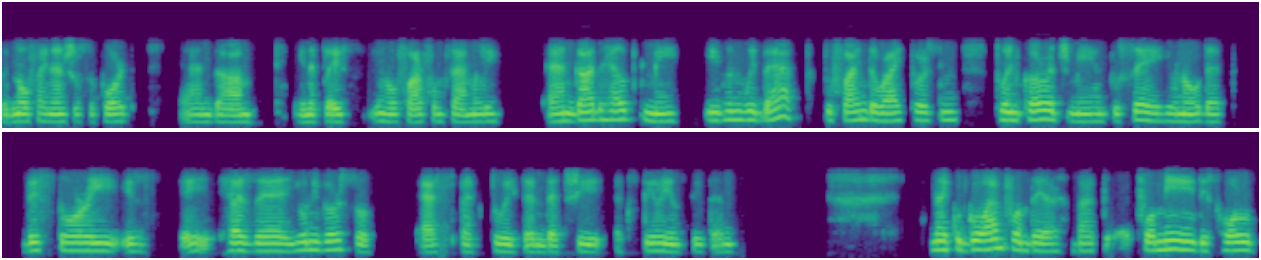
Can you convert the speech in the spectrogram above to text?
with no financial support and um, in a place, you know, far from family. And God helped me even with that to find the right person to encourage me and to say, you know, that this story is has a universal aspect to it and that she experienced it and and I could go on from there. But for me, this whole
